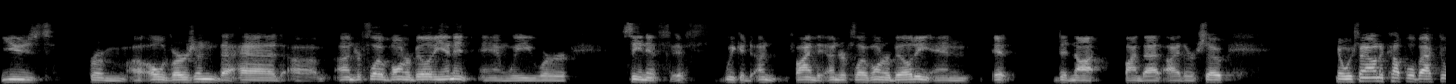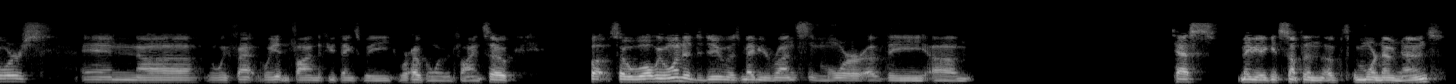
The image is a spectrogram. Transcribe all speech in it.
used from an old version that had um, underflow vulnerability in it, and we were seeing if if we could find the underflow vulnerability, and it did not find that either. So, you know, we found a couple of backdoors, and uh, we found we didn't find a few things we were hoping we would find. So, but so what we wanted to do was maybe run some more of the um, tests, maybe against something of the more known knowns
